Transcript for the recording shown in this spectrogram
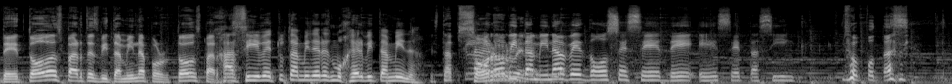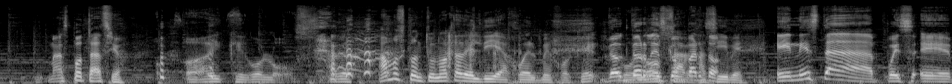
De todas partes, vitamina por todas partes. Jacibe, tú también eres mujer vitamina. Está Claro, vitamina B12, C, D, E, Z, zinc, potasio. Más potasio. Ay, qué. A ver, vamos con tu nota del día, Joel, mejor. ¿qué? Doctor, les comparto. En esta, pues, eh,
